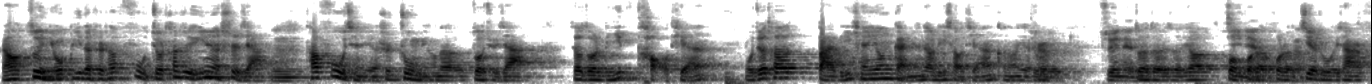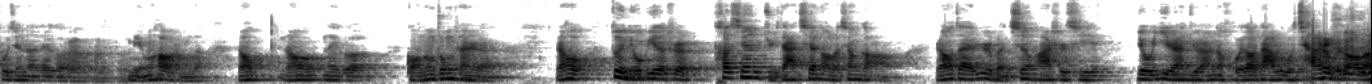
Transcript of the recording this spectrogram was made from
然后最牛逼的是他父，就是他是一个音乐世家，嗯他父亲也是著名的作曲家，叫做李草田。我觉得他把李田英改名叫李小田，可能也是是追那对对对，要或或者或者嗯借助一下父亲的这个名号什么的。然后然后那个广东中山人，然后最牛逼的是他先举家迁到了香港，然后在日本侵华时期又毅然决然的回到大陆，加入到了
